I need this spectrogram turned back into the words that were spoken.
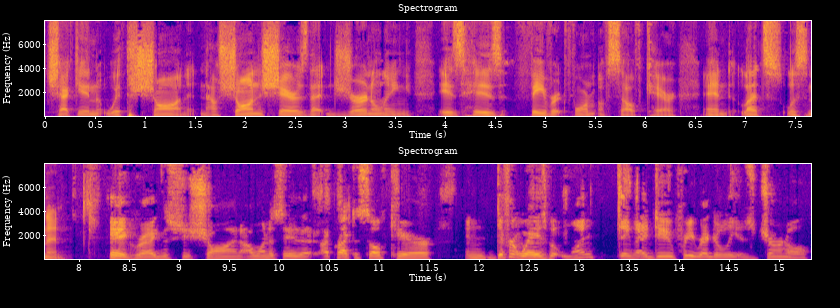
check in with Sean. Now, Sean shares that journaling is his favorite form of self care. And let's listen in. Hey, Greg, this is Sean. I want to say that I practice self care in different ways, but one thing that I do pretty regularly is journal.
